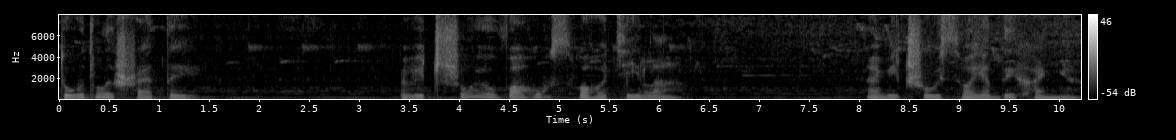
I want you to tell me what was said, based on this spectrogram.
Тут лише ти. Відчуй вагу свого тіла. Відчуй своє дихання.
